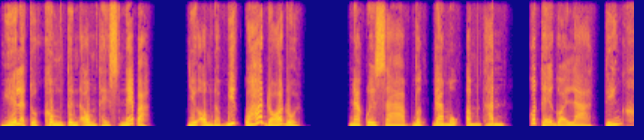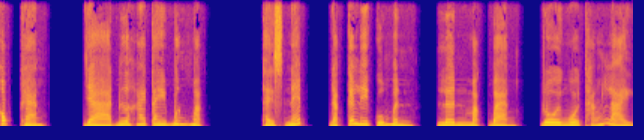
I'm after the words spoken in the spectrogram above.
Nghĩa là tôi không tin ông thầy Snape à? Như ông đã biết quá rõ rồi. Narcissa bật ra một âm thanh có thể gọi là tiếng khóc khan và đưa hai tay bưng mặt. Thầy Snape đặt cái ly của mình lên mặt bàn rồi ngồi thẳng lại.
